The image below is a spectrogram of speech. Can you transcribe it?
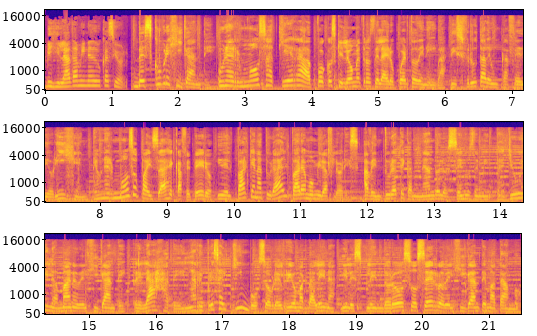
Vigilada Mineducación. Descubre Gigante, una hermosa tierra a pocos kilómetros del aeropuerto de Neiva. Disfruta de un café de origen, de un hermoso paisaje cafetero y del Parque Natural Páramo Miraflores. Aventúrate caminando los senos de Mirtayú y la mano del gigante. Relájate en la represa El Quimbo sobre el río Magdalena y el esplendoroso cerro del gigante Matambo.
